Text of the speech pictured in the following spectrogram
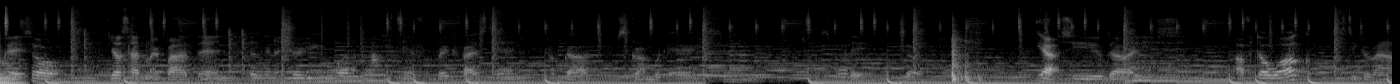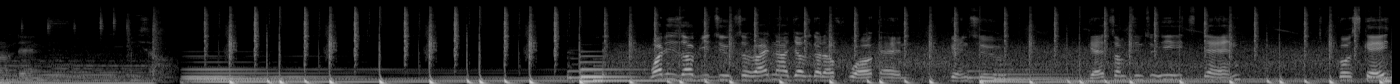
Okay, so just had my bath and I'm gonna show you what I'm eating for breakfast and I've got scrambled eggs and some smoothie. So yeah, see you guys after work. Stick around and peace out. What is up YouTube? So right now I just got off work and going to get something to eat then go skate.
